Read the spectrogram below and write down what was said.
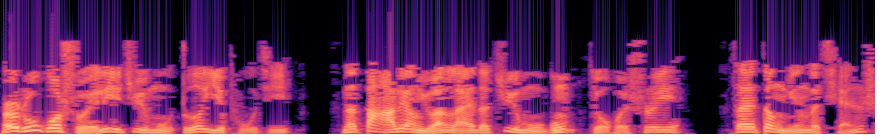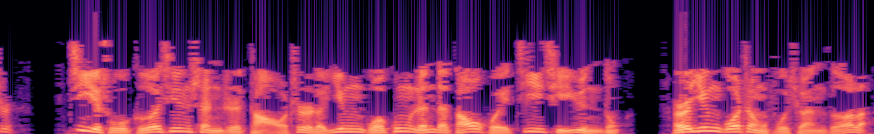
而如果水利锯木得以普及，那大量原来的锯木工就会失业。在邓明的前世，技术革新甚至导致了英国工人的捣毁机器运动。而英国政府选择了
